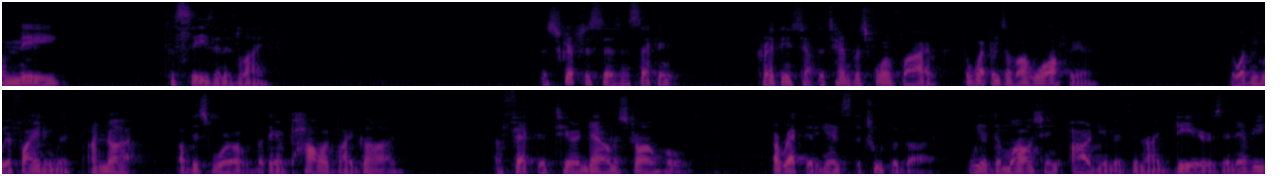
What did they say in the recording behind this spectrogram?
for me to season his life. The scripture says in 2 Corinthians chapter 10 verse 4 and 5, the weapons of our warfare, the weapons we are fighting with are not of this world, but they're empowered by God, effective tearing down the strongholds erected against the truth of God. We are demolishing arguments and ideas and every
